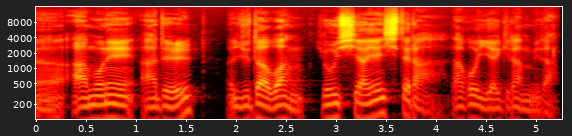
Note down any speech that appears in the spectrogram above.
어, 아몬의 아들 유다 왕 요시아의 시대라라고 이야기를 합니다.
